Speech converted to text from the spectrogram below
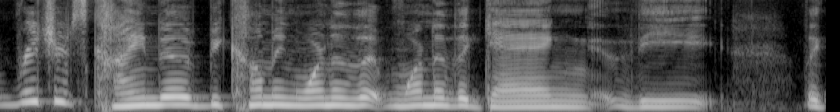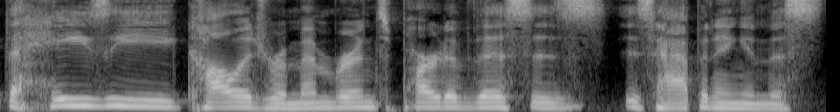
Richard's kind of becoming one of the one of the gang. The like the hazy college remembrance part of this is is happening in this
